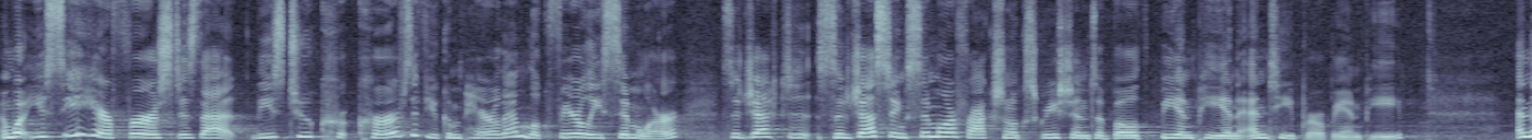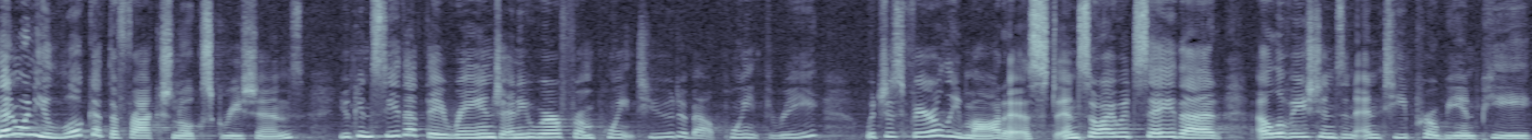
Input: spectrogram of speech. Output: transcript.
And what you see here first is that these two cur curves, if you compare them, look fairly similar, suggest suggesting similar fractional excretions of both BNP and NT-proBNP. And then when you look at the fractional excretions, you can see that they range anywhere from 0.2 to about 0.3, which is fairly modest. And so I would say that elevations in NT-proBNP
